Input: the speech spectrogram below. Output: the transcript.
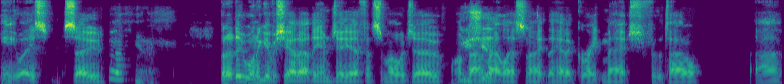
anyways, so Well, you know, but I do want to give a shout out to MJF and Samoa Joe on You Dynamite should. last night. They had a great match for the title. Uh,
